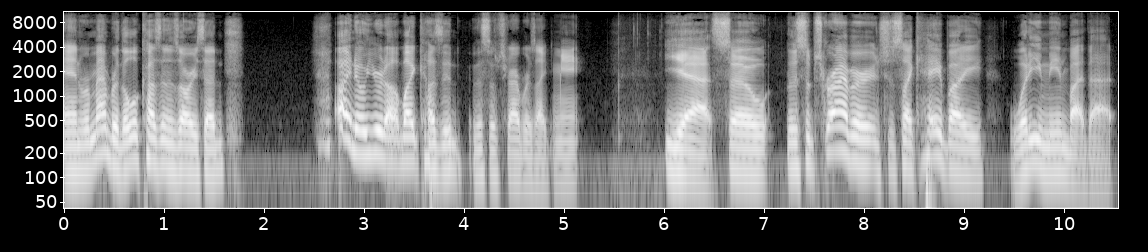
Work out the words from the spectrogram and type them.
And remember, the little cousin has already said, I know you're not my cousin. And the subscriber is like, meh. Yeah, so the subscriber is just like, hey, buddy, what do you mean by that?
